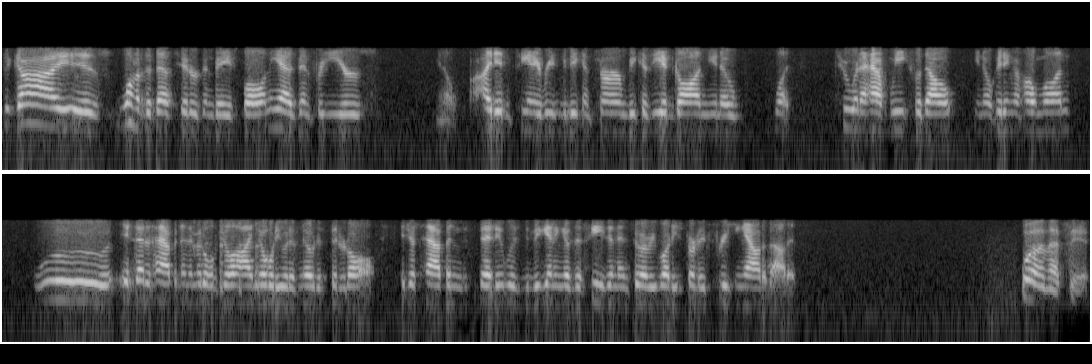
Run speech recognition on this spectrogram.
the guy is one of the best hitters in baseball, and he has been for years. You know, I didn't see any reason to be concerned because he had gone, you know, what, two and a half weeks without, you know, hitting a home run. Woo! If that had happened in the middle of July, nobody would have noticed it at all. It just happened that it was the beginning of the season, and so everybody started freaking out about it. Well, and that's it.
